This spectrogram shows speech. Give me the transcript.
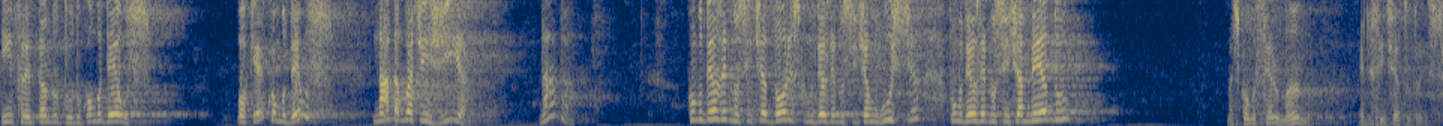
e enfrentando tudo como Deus. Porque, como Deus, nada o atingia. Nada. Como Deus, ele não sentia dores, como Deus, ele não sentia angústia, como Deus, ele não sentia medo. Mas, como ser humano, ele sentia tudo isso.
